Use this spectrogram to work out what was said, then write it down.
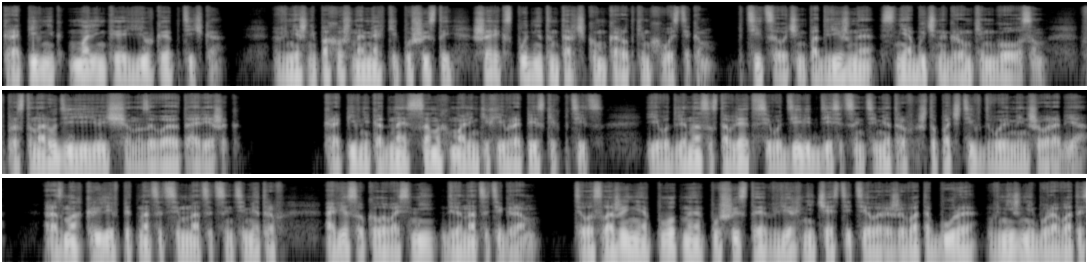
Крапивник – маленькая юркая птичка. Внешне похож на мягкий пушистый шарик с поднятым торчком коротким хвостиком. Птица очень подвижная, с необычно громким голосом. В простонародье ее еще называют орешек. Крапивник – одна из самых маленьких европейских птиц. Его длина составляет всего 9-10 см, что почти вдвое меньше воробья. Размах крыльев 15-17 см, а вес около 8-12 грамм. Телосложение плотное, пушистое, в верхней части тела рыжевато-бурое, в нижней буровато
